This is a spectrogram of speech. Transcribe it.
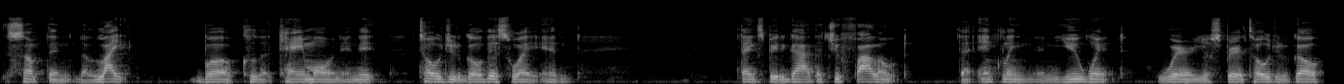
something, the light bulb came on and it told you to go this way. And thanks be to God that you followed that inkling and you went where your spirit told you to go.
